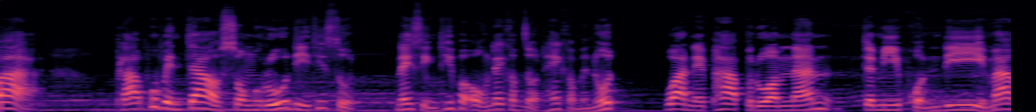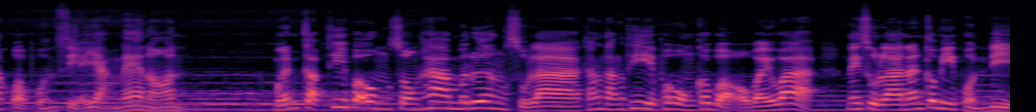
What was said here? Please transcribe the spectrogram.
ว่า พระผู้เป็นเจ้าทรงรู้ดีที่สุด ในสิ่งที่พระองค์ได้กำหนดให้กับมนุษย์ ว่าในภาพรวมนั้นจะมีผลดีมากกว่าผลเสียอย่างแน่นอน เหมือนกับที่พระองค์ทรงห้ามเรื่องสุราทั้งๆทที่พระองค์ก็บอกเอาไว้ว่า ในสุรานั้นก็มีผลดี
